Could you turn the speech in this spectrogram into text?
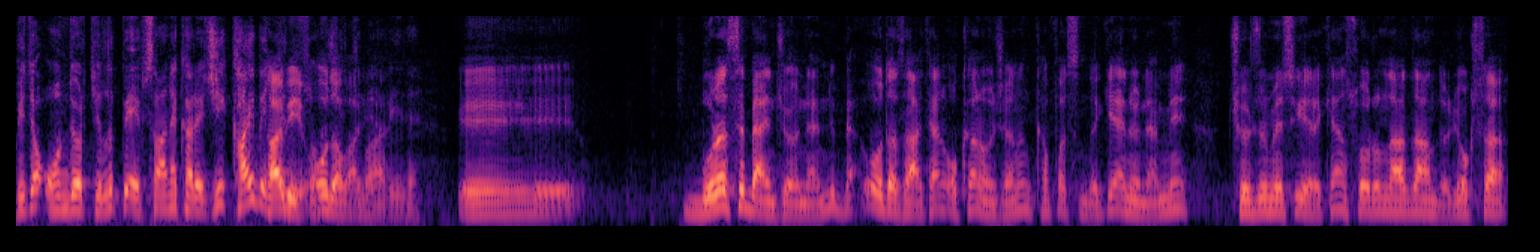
Bir de 14 yıllık bir efsane kaleciyi kaybettiniz Tabii, sonuç o da var itibariyle. Ee, burası bence önemli. O da zaten Okan Hoca'nın kafasındaki en önemli çözülmesi gereken sorunlardandır. Yoksa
